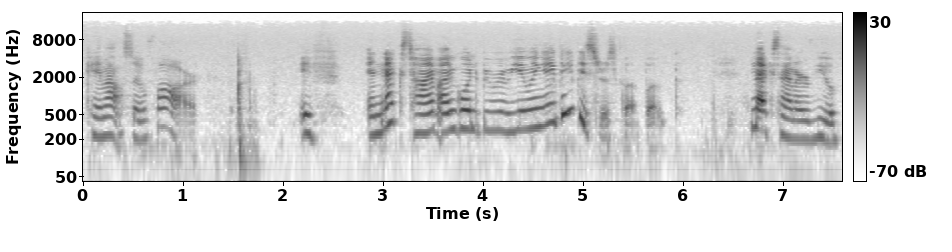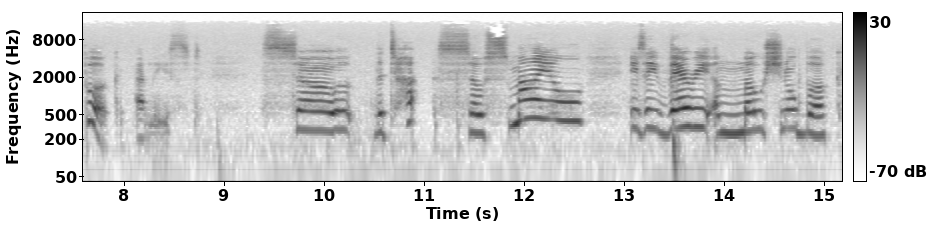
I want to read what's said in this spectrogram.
came out so far. If and next time, I'm going to be reviewing a Babysitter's Club book. Next time I review a book, at least. So the t- so Smile is a very emotional book.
